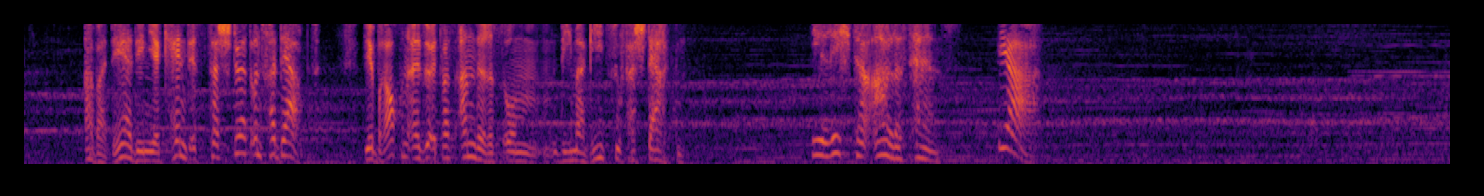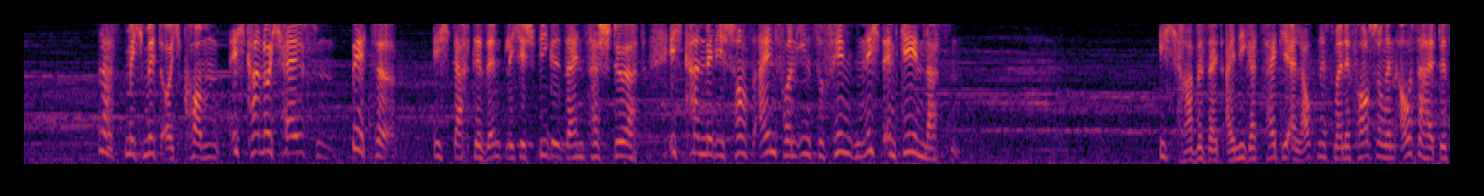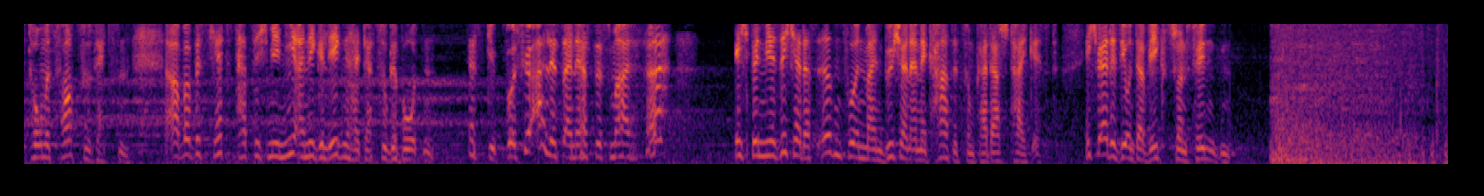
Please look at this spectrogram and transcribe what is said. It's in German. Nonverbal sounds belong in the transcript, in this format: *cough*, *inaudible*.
Aber der, den ihr kennt, ist zerstört und verderbt. Wir brauchen also etwas anderes, um die Magie zu verstärken. Die Lichter Arlethans. Ja. Lasst mich mit euch kommen. Ich kann euch helfen. Bitte. Ich dachte, sämtliche Spiegel seien zerstört. Ich kann mir die Chance, einen von ihnen zu finden, nicht entgehen lassen. Ich habe seit einiger Zeit die Erlaubnis, meine Forschungen außerhalb des Turmes fortzusetzen. Aber bis jetzt hat sich mir nie eine Gelegenheit dazu geboten. Es gibt wohl für alles ein erstes Mal, hä? Ich bin mir sicher, dass irgendwo in meinen Büchern eine Karte zum Kadash-Teig ist. Ich werde sie unterwegs schon finden.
